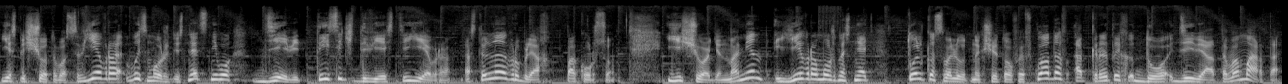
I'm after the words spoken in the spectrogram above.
если счет у вас в евро, вы сможете снять с него 9200 евро. Остальное в рублях по курсу. Еще один момент. Евро можно снять только с валютных счетов и вкладов, открытых до 9 марта.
